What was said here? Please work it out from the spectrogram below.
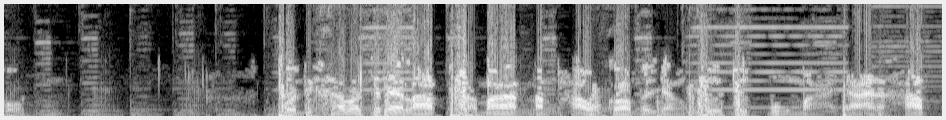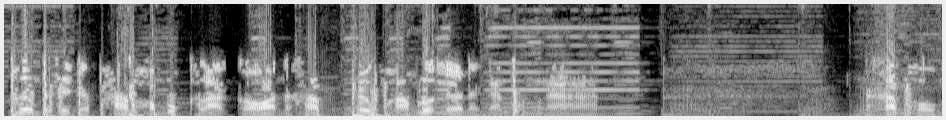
ผมผลที่คาดว่าจะได้รับสามารถนำพาองค์กรไปยังสู่จุดมุ่งหมายได้นะครับ เพิ่มประสิทธิภาพของบุคลากรนะครับ เพิ่มความรวดเร็วในการทำงานนะครับ ผม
